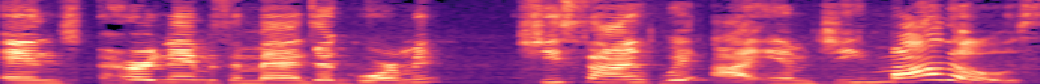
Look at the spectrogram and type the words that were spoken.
and her name is Amanda Gorman. She signed with IMG Models.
